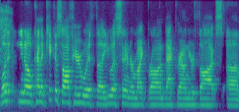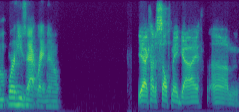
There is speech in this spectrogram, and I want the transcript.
what you know, kind of kick us off here with uh, U.S. Senator Mike Braun. Background, your thoughts, um, where he's at right now. Yeah, kind of self-made guy. Um,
